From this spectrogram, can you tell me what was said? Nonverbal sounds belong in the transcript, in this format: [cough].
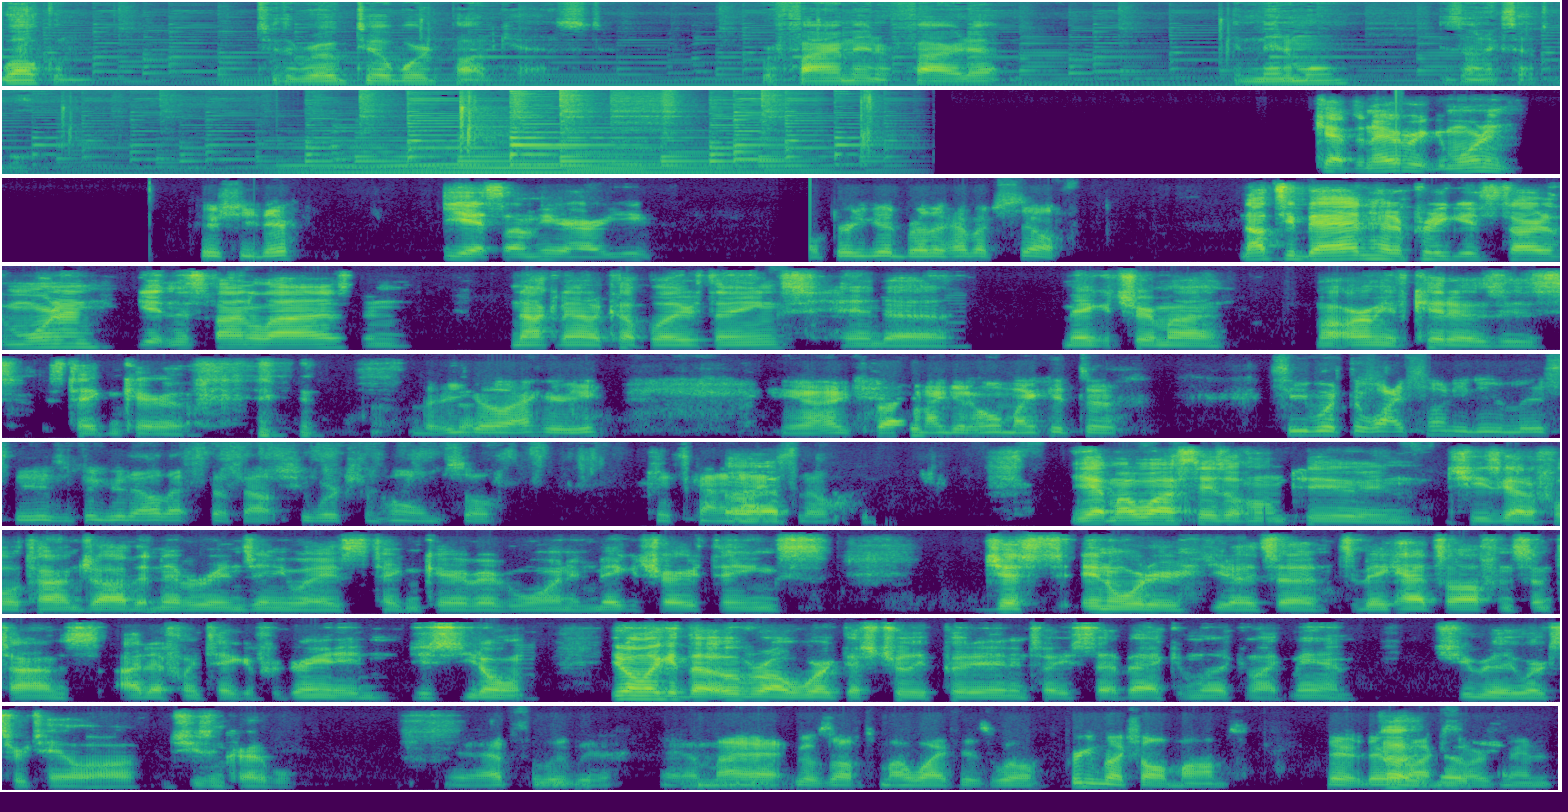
Welcome to the Rogue Tailboard Podcast, where firemen are fired up and minimal is unacceptable. Captain Everett, good morning. Is she there? Yes, I'm here. How are you? Well, pretty good, brother. How about yourself? Not too bad. Had a pretty good start of the morning, getting this finalized and knocking out a couple other things and uh, making sure my my army of kiddos is is taken care of. [laughs] there you so. go. I hear you. Yeah, I, right. when I get home, I get to see what the wife's honeydew list is and figure all that stuff out. She works from home, so it's kind of uh, nice though. Yeah, my wife stays at home too, and she's got a full time job that never ends, anyways, taking care of everyone and making sure everything's just in order. You know, it's a it's a big hats off, and sometimes I definitely take it for granted. Just you don't you don't look at the overall work that's truly put in until you step back and look and like, man, she really works her tail off. She's incredible. Yeah, absolutely. Yeah, my hat goes off to my wife as well. Pretty much all moms. They're they're oh, rock no. stars, man.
